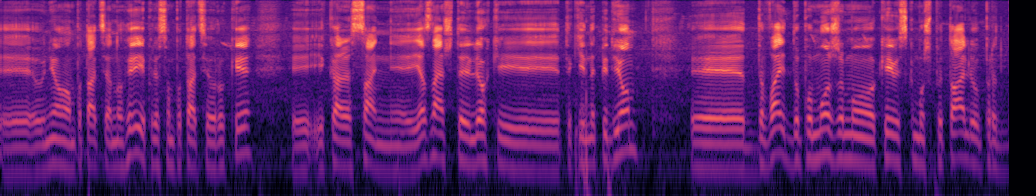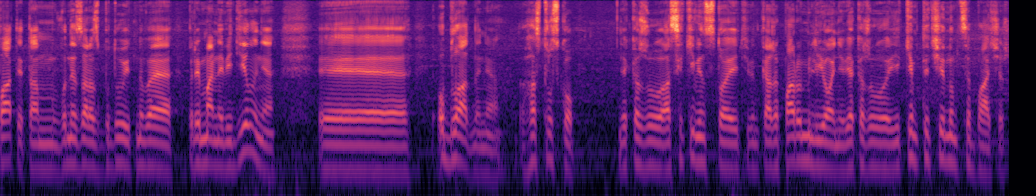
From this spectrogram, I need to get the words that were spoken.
Е, У нього ампутація ноги і плюс ампутація руки. І- І каже: Сань, я знаю, що ти легкий такий на підйом. Е, Давай допоможемо київському шпиталю придбати там. Вони зараз будують нове приймальне відділення, е, обладнання, гастроскоп. Я кажу, а скільки він стоїть? Він каже, пару мільйонів. Я кажу, яким ти чином це бачиш?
